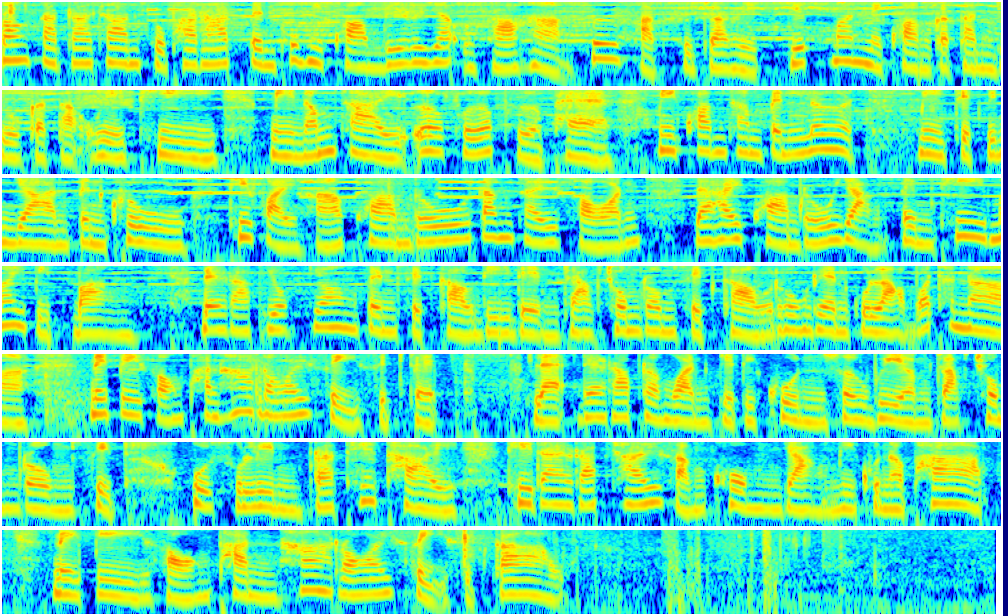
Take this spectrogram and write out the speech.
รองศาสตราจารย์สุภรัตน์เป็นผู้มีความวิริยะอุตสาหะ ซื่อสัตย์สุจริตยึดมั่นในความกตัญญูกะตะเวที มีน้ำใจเอื้อเฟื้อเผื่อแผ่ มีความจำเป็นเลิศ มีจิตวิญญาณเป็นครู ที่ใฝ่หาความรู้ตั้งใจสอน และให้ความรู้อย่างเต็มที่ไม่ปิดบัง ได้รับยกย่องเป็นศิษย์เก่าดีเด่น จากชมรมศิษย์เก่าโรงเรียนกุหลาบวัฒนา ในปี 2547 และได้รับรางวัลเกียรติคุณเซอร์เวียม จากชมรมสิทธิ์อุสุลินประเทศไทย ที่ได้รับใช้สังคมอย่างมีคุณภาพาพในปี 2549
